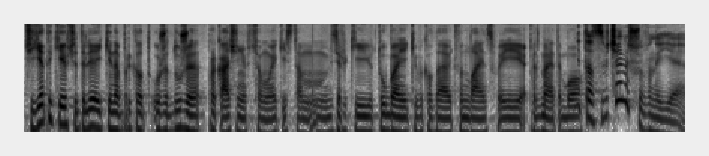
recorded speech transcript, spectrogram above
Чи є такі вчителі, які, наприклад, уже дуже прокачені в цьому, якісь там зірки Ютуба, які викладають в онлайн свої предмети? Бо Та звичайно, що вони є.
